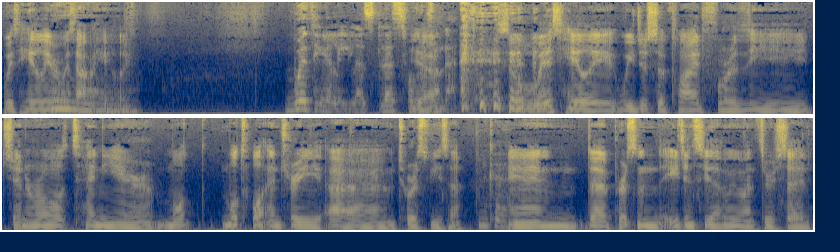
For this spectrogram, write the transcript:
with Haley or without Haley. With Haley, let's let's focus yeah. on that. so with Haley, we just applied for the general 10 year mul- multiple entry um, tourist visa. Okay. And the person, the agency that we went through said,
